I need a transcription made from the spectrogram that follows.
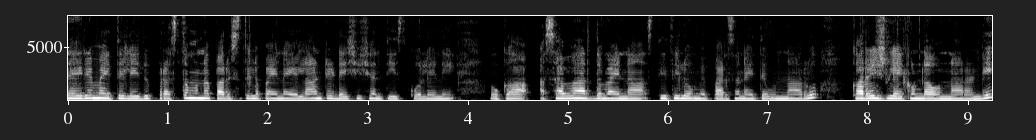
ధైర్యం అయితే లేదు. ప్రస్తుతం ఉన్న పరిస్థితులపైన ఎలాంటి డెసిషన్ తీసుకోలేని ఒక అసమర్థమైన స్థితిలో మీ పర్సన్ అయితే ఉన్నారు. కరేజ్ లేకుండా ఉన్నారండి.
